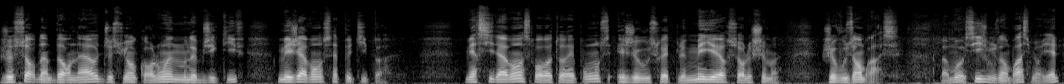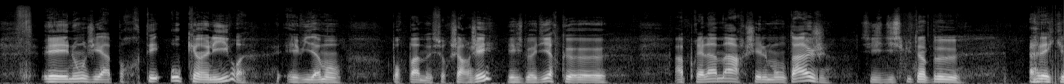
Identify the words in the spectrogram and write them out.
Je sors d'un burn-out, je suis encore loin de mon objectif, mais j'avance à petits pas. Merci d'avance pour votre réponse et je vous souhaite le meilleur sur le chemin. Je vous embrasse. Bah, moi aussi, je vous embrasse, Muriel. Et non, j'ai apporté aucun livre, évidemment, pour pas me surcharger. Et je dois dire que après la marche et le montage, si je discute un peu avec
